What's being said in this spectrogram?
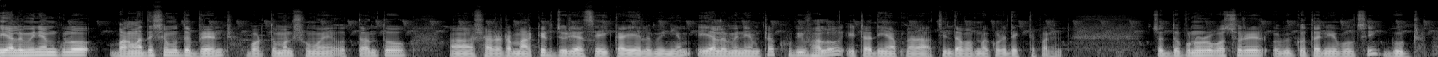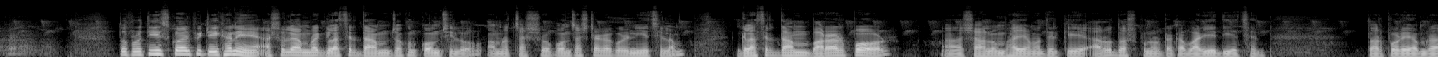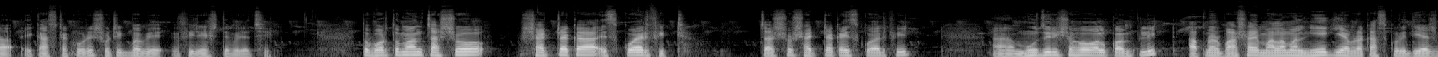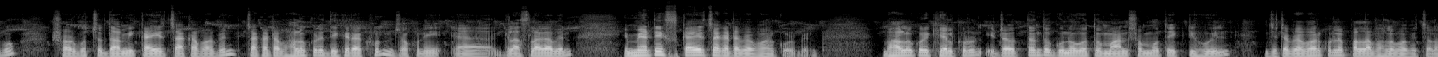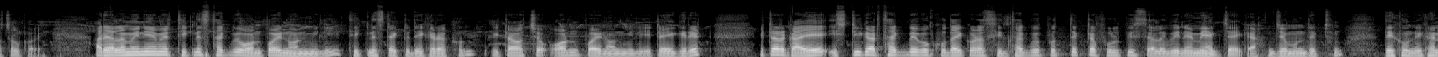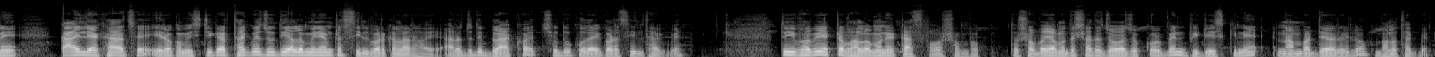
এই অ্যালুমিনিয়ামগুলো বাংলাদেশের মধ্যে ব্র্যান্ড বর্তমান সময়ে অত্যন্ত সারাটা মার্কেট জুড়ে আছে এই কাই অ্যালুমিনিয়াম। এই অ্যালুমিনিয়ামটা খুবই ভালো, এটা নিয়ে আপনারা চিন্তা ভাবনা করে দেখতে পারেন। চোদ্দ পনেরো বছরের অভিজ্ঞতা নিয়ে বলছি গুড তো প্রতি স্কোয়ার ফিট এখানে আসলে আমরা গ্লাসের দাম যখন কম ছিল, আমরা চারশো পঞ্চাশ টাকা করে নিয়েছিলাম। গ্লাসের দাম বাড়ার পর আহ, শাহ আলম ভাই আমাদেরকে আরও দশ পনেরো টাকা বাড়িয়ে দিয়েছেন। তারপরে আমরা এই কাজটা করে সঠিকভাবে ফিরে আসতে পেরেছি। তো বর্তমান চারশো ষাট টাকা স্কোয়ার ফিট চারশো ষাট টাকা স্কোয়ার ফিট মজুরি সহ অল কমপ্লিট আপনার বাসায় মালামাল নিয়ে গিয়ে আমরা কাজ করে দিয়ে আসব। সর্বোচ্চ দামি কায়ের চাকা পাবেন। চাকাটা ভালো করে দেখে রাখুন। যখনই গ্লাস লাগাবেন ম্যাটেক্স কায়ের চাকাটা ব্যবহার করবেন। ভালো করে খেয়াল করুন, এটা অত্যন্ত গুণগত মানসম্মত একটি হুইল, যেটা ব্যবহার করলে পাল্লা ভালোভাবে চলাচল করে। আর অ্যালুমিনিয়ামের থিকনেস থাকবে ওয়ান পয়েন্ট ওয়ান মিলি, থিকনেসটা একটু দেখে রাখুন, এটা হচ্ছে ওয়ান পয়েন্ট ওয়ান মিলি, এটা এগ্রেট এটার গায়ে স্টিকার থাকবে এবং খোদাই করা সিল থাকবে, প্রত্যেকটা ফুল পিস অ্যালুমিনিয়ামই এক জায়গা। যেমন দেখুন দেখুন, এখানে কাই লেখা আছে, এরকম স্টিকার থাকবে যদি অ্যালুমিনিয়ামটা সিলভার কালার হয়, আর যদি ব্ল্যাক হয়, শুধু খোদাই করা সিল থাকবে। তো এইভাবেই একটা ভালো মানের কাজ পাওয়া সম্ভব। তো সবাই আমাদের সাথে যোগাযোগ করবেন ভিডিও স্ক্রিনে নাম্বার দেওয়া রইল। ভালো থাকবেন।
